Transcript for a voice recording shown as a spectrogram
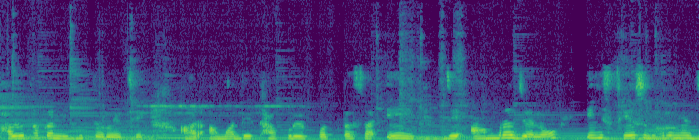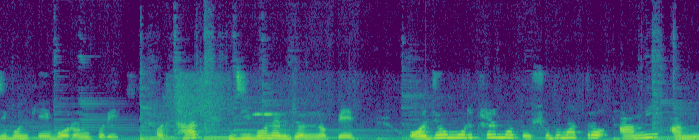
ভালো থাকা নিহিত রয়েছে। আর আমাদের ঠাকুরের প্রত্যাশা এই যে আমরা যেন এই শেষ ধরনের জীবনকেই বরণ করি, অর্থাৎ জীবনের জন্য পেট। অজ মূর্খের মতো শুধুমাত্র আমি আমি,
